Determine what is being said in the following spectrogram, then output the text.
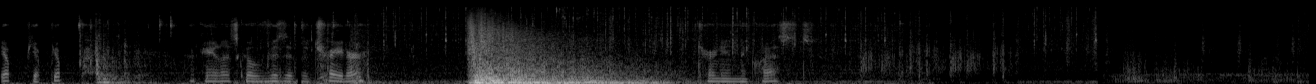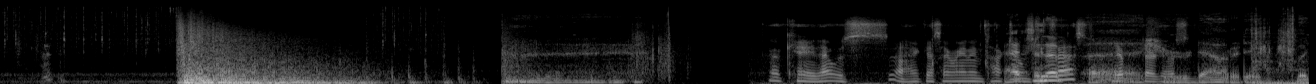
Yep, yep, yep. Okay, let's go visit the trader. Turn in the quest. Okay, that was. Uh, I guess I ran in and talked to him too fast. I yep, there sure goes. doubted it, but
